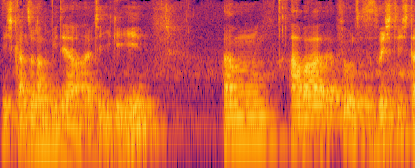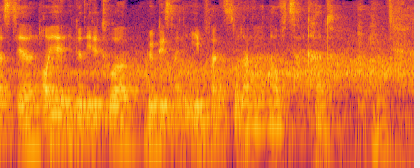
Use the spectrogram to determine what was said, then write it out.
nicht ganz so lange wie der alte IGE. Ähm, aber für uns ist es wichtig, dass der neue Ingrid-Editor möglichst eine ebenfalls so lange Laufzeit hat.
